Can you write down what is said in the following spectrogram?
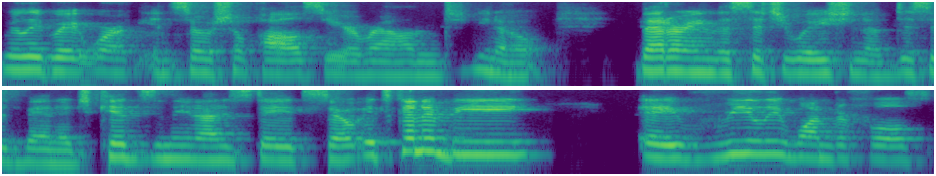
really great work in social policy around, you know, bettering the situation of disadvantaged kids in the United States. So it's going to be a really wonderful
